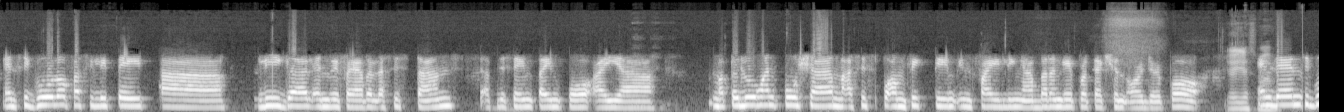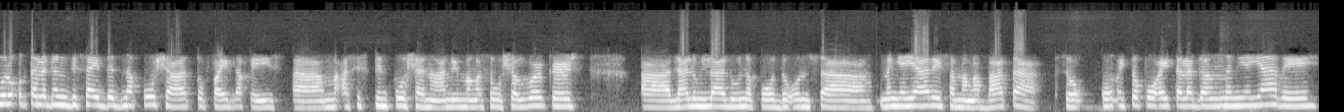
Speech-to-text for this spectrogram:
and siguro facilitate uh, legal and referral assistance. At the same time po ay uh, matulungan po siya, ma-assist po ang victim in filing a barangay protection order po. Yeah, yes, And then, siguro kung talagang decided na po siya to file a case, ah, ma-assist din po siya ng aming mga social workers, ah, lalong-lalo na po doon sa nangyayari sa mga bata. So, kung ito po ay talagang nangyayari,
